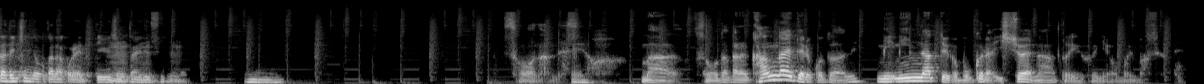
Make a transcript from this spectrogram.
荷できるのかな、これっていう状態ですうんうんね。うんうんそうなんですよ。まあ、そう、だから考えてることはね、み、みんなっていうか僕ら一緒やなというふうに思いますよね。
